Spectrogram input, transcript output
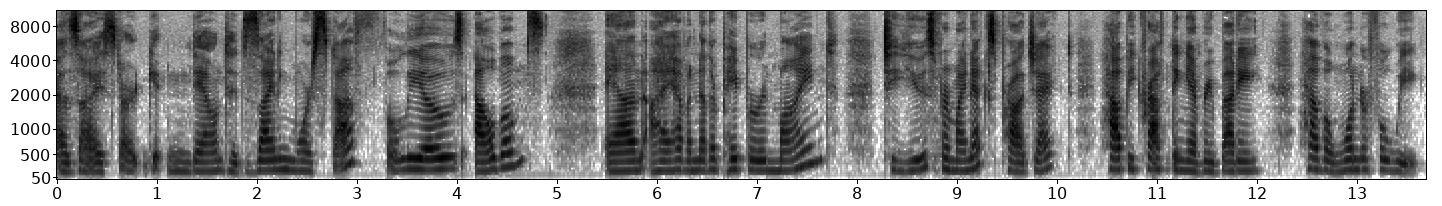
as I start getting down to designing more stuff, folios, albums. And I have another paper in mind to use for my next project. Happy crafting, everybody. Have a wonderful week.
